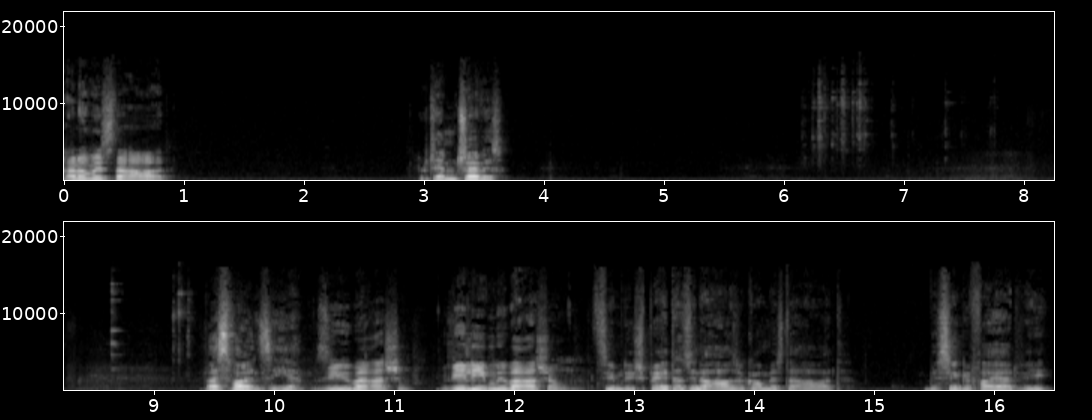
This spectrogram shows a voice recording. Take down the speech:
Hallo, Mr. Howard. Lieutenant Travis. Was wollen Sie hier? Sie überraschen. Wir lieben Überraschungen. Ziemlich spät, dass Sie nach Hause kommen, Mr. Howard. Ein bisschen gefeiert, wie?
